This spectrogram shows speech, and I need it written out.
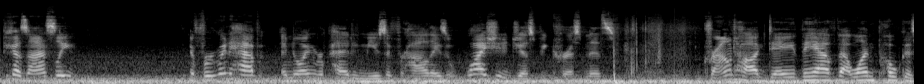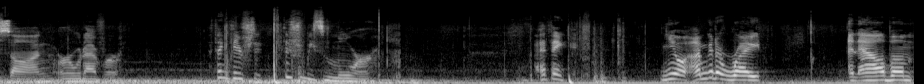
Because honestly, if we're going to have annoying repetitive music for holidays, why should it just be Christmas? Groundhog Day, they have that one polka song or whatever. Think there should there should be some more. I think, you know, I'm gonna write an album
